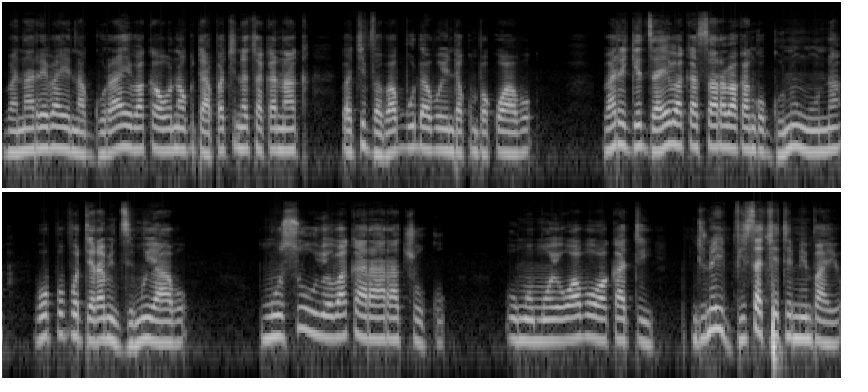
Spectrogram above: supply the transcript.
Vana revai nagurai vakaona kuti hapachina chakanaka vachibva vabuda voenda kumba kwavo. Varegedzai vakasara vakangogunun'una vopopotera midzimu yavo. Musi uyo vakarara tsvuku. Umwe mwoyo wavo wakati ndinoibvisa chete mimbayo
